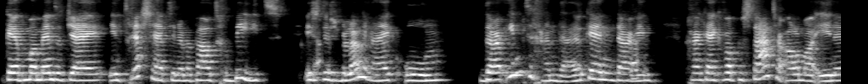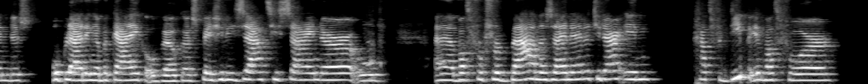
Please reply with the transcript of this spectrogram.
oké, op het moment dat jij interesse hebt in een bepaald gebied, is het dus belangrijk om daarin te gaan duiken en daarin gaan kijken wat bestaat er allemaal in. En dus opleidingen bekijken of welke specialisaties zijn er of eh, wat voor soort banen zijn er. Dat je daarin gaat verdiepen in wat voor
